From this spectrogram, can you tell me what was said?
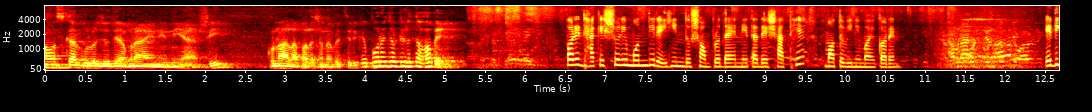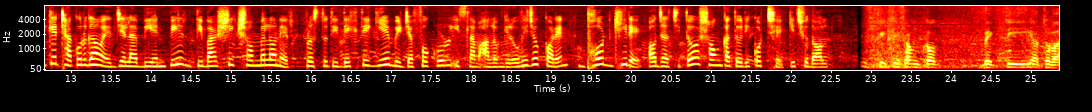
সংস্কারগুলো যদি আমরা আইনে নিয়ে আসি, কোনো আলাপ আলোচনা ব্যতিরিকে, পরে জটিলতা হবে। পরে ঢাকেশ্বরী মন্দিরে হিন্দু সম্প্রদায়ের নেতাদের সাথে মতবিনিময় করেন। এদিকে ঠাকুরগাঁওয়ে জেলা বিএনপির দ্বিবার্ষিক সম্মেলনের প্রস্তুতি দেখতে গিয়ে মির্জা ফখরুল ইসলাম আলমগীর অভিযোগ করেন, ভোট ঘিরে অযাচিত শঙ্কা তৈরি করছে কিছু দল। কিছু সংখ্যক ব্যক্তি অথবা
